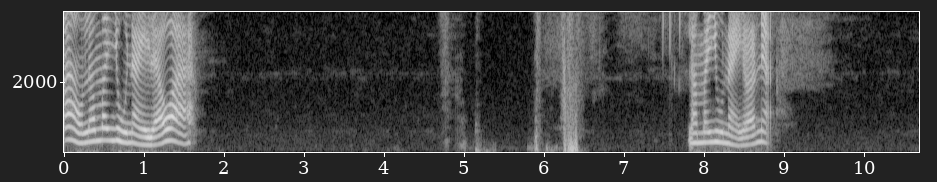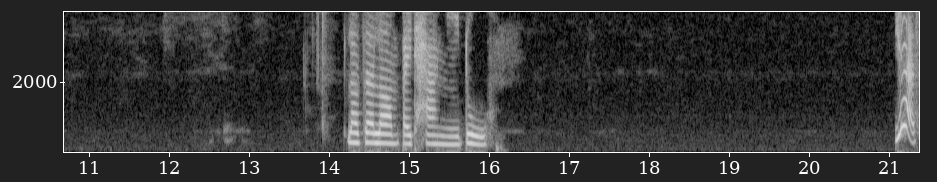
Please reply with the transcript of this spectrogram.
อ้าวแล้วมาอยู่ไหนแล้วอะ เรามาอยู่ไหนแล้วเนี่ย เราจะลองไปทางนี้ดู yes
